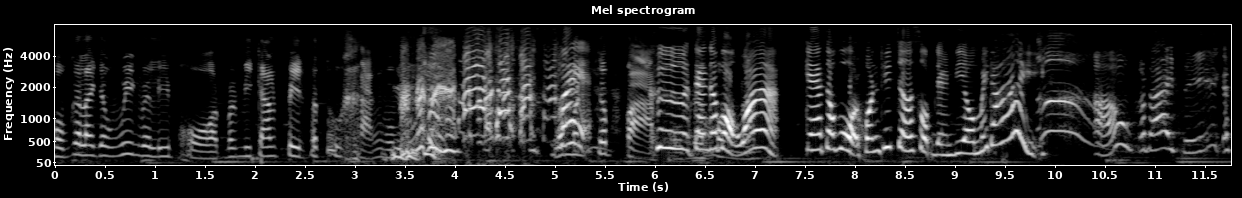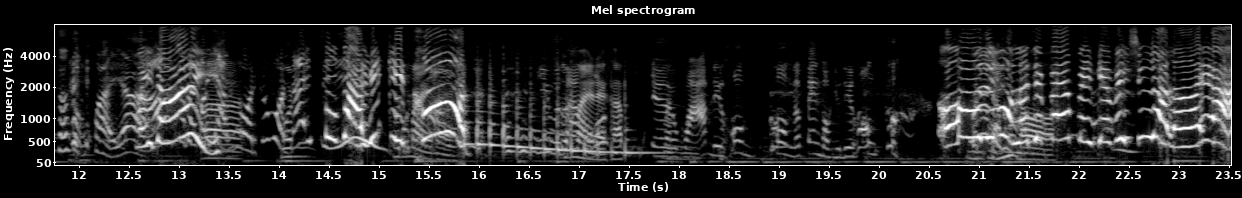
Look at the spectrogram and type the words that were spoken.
ผมกำลังจะวิ่งไปรีพอร์ต มันมีการปิดประตูขังผมแล้วไม่มันก็ปาดคือแจนจะบอกว่า แกจะโหวตคนที่เจอศพอย่างเดียวไม่ได้ เอ้าก็ได้สิก็ฉันสงสัยอะไม่ได้ อยากโหวตก็โหวตได้สสิงสารพี่กิตโคตรพี่อุตคนส่าห์ใหม่เลยครับเจอวาร์ปในห้องกล้องแล้วแป้งบอกอยู่ในห้องกล้อง โอ้ยหมดแล้วเจ๊แป้งเป็นแกไม่เชื่อเลยอะ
